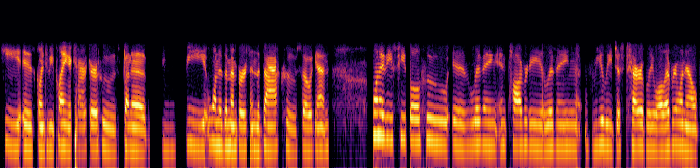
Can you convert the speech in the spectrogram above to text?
he is going to be playing a character who's going to be one of the members in the back who so again one of these people who is living in poverty, living really just terribly, while everyone else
